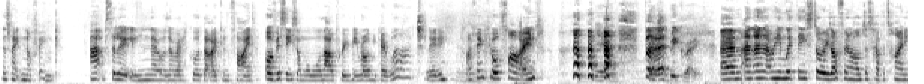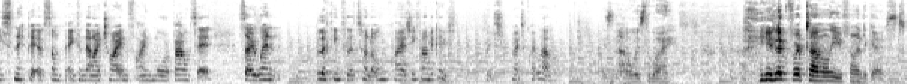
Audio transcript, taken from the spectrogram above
There's like nothing. Absolutely no other record that I can find. Obviously, someone will now prove me wrong and go, well, actually, I think you're fine. Yeah, But- that would be great. Um, and, and I mean, with these stories, often I'll just have a tiny snippet of something and then I try and find more about it. So when looking for the tunnel, I actually found a ghost, which worked quite well. Isn't that always the way? you look for a tunnel, you find a ghost.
